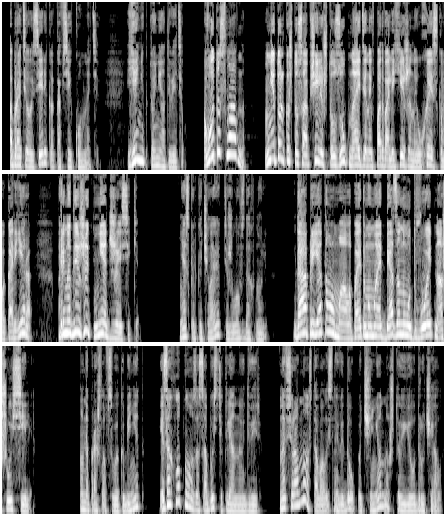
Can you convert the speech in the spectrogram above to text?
— обратилась Эрика ко всей комнате. Ей никто не ответил. «Вот и славно. Мне только что сообщили, что зуб, найденный в подвале хижины у Хейского карьера, принадлежит не Джессике». Несколько человек тяжело вздохнули. «Да, приятного мало, поэтому мы обязаны удвоить наши усилия». Она прошла в свой кабинет и захлопнула за собой стеклянную дверь, но все равно оставалась на виду у подчиненных, что ее удручало.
